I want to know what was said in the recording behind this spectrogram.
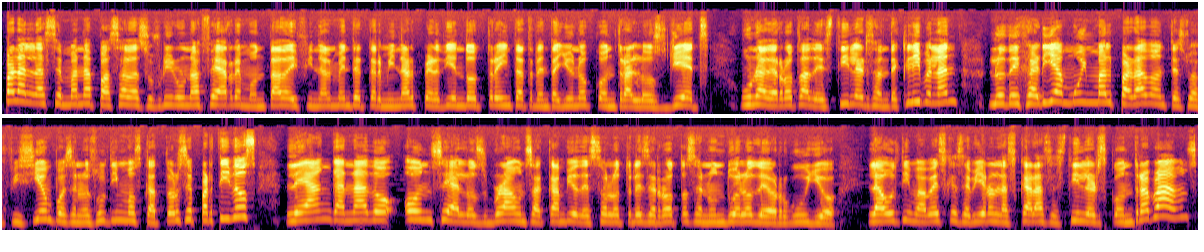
para la semana pasada sufrir una fea remontada y finalmente terminar perdiendo 30-31 contra los Jets. Una derrota de Steelers ante Cleveland lo dejaría muy mal parado ante su afición, pues en los últimos 14 partidos le han ganado 11 a los Browns a cambio de solo tres derrotas en un duelo de orgullo. La última vez que se vieron las caras Steelers contra Browns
